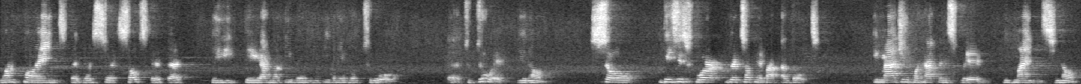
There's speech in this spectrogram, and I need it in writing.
one point that they're so exhausted that they they are not even even able to uh, to do it. You know, so this is where we're talking about adults. Imagine what happens with with minors. You know,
